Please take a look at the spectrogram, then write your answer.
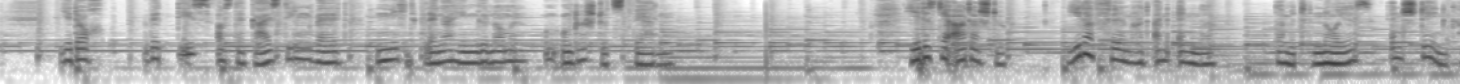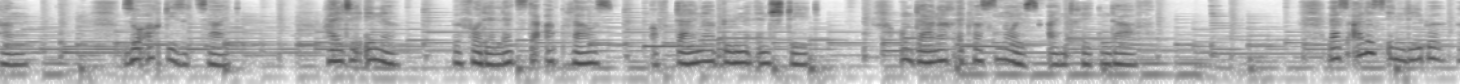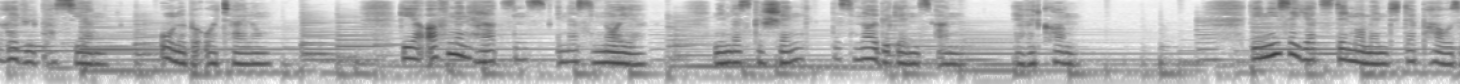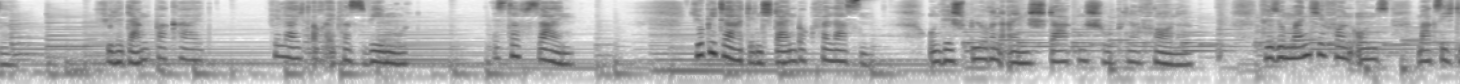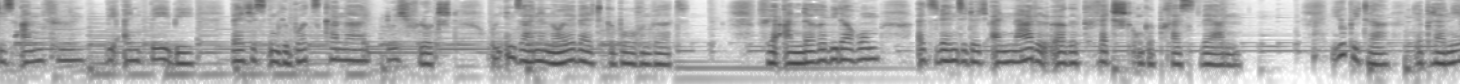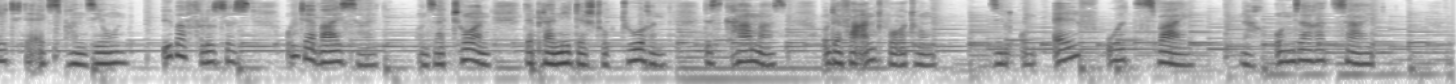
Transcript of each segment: Jedoch wird dies aus der geistigen Welt nicht länger hingenommen und unterstützt werden. Jedes Theaterstück, jeder Film hat ein Ende, damit Neues entstehen kann. So auch diese Zeit. Halte inne, bevor der letzte Applaus auf deiner Bühne entsteht und danach etwas Neues eintreten darf. Lass alles in Liebe Revue passieren, ohne Beurteilung. Gehe offenen Herzens in das Neue, nimm das Geschenk des Neubeginns an, er wird kommen. Genieße jetzt den Moment der Pause. Fühle Dankbarkeit, vielleicht auch etwas Wehmut. Es darf sein. Jupiter hat den Steinbock verlassen und wir spüren einen starken Schub nach vorne. Für so manche von uns mag sich dies anfühlen wie ein Baby, welches im Geburtskanal durchflutscht und in seine neue Welt geboren wird. Für andere wiederum, als wenn sie durch ein Nadelöhr gequetscht und gepresst werden. Jupiter, der Planet der Expansion, Überflusses und der Weisheit, und Saturn, der Planet der Strukturen, des Karmas und der Verantwortung, sind um 11.02 Uhr nach unserer Zeit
